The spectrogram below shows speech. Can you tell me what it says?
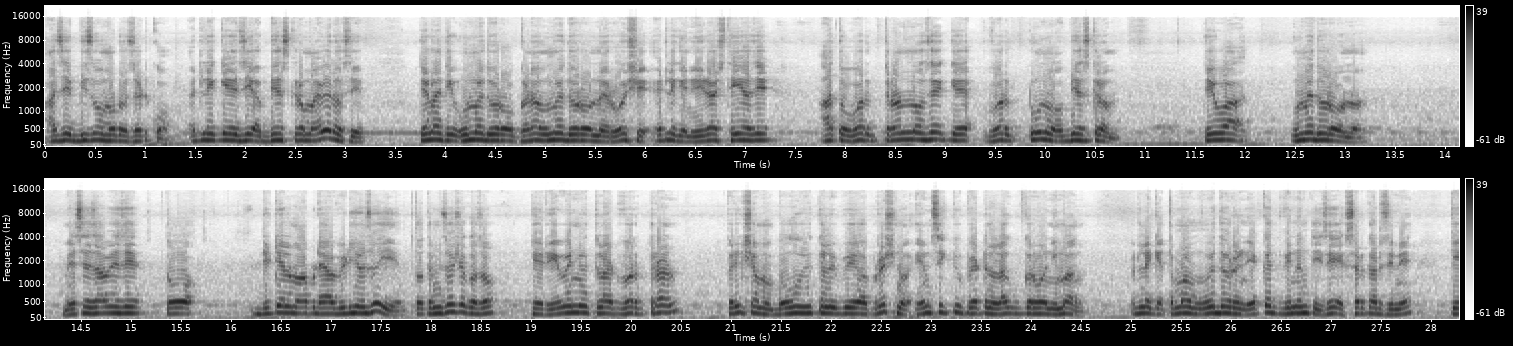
આજે બીજો મોટો ઝટકો. એટલે કે જે અભ્યાસક્રમ આવેલો છે, તેનાથી ઉમેદવારો, ઘણા ઉમેદવારોને રોષે એટલે કે નિરાશ થયા છે. આ તો વર્ગ ત્રણનો છે કે વર્ગ ટુનો અભ્યાસક્રમ. તેવા ઉમેદવારોનો મેસેજ આવે છે. તો ડિટેલમાં આપણે આ વીડિયો જોઈએ. તો તમે જોઈ શકો છો કે રેવન્યુ તલાટ વર્ગ ત્રણ પરીક્ષામાં બહુ વિકલ્પીય પ્રશ્નો એમસીક્યુ પેટર્ન લાગુ કરવાની માંગ. એટલે કે તમામ ઉમેદવારોની એક જ વિનંતી છે સરકારશ્રીને કે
